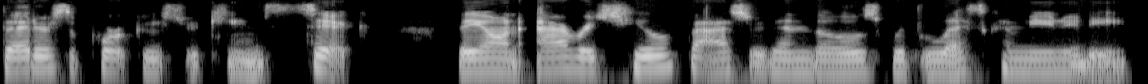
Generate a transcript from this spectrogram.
better support groups became sick they on average heal faster than those with less community.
